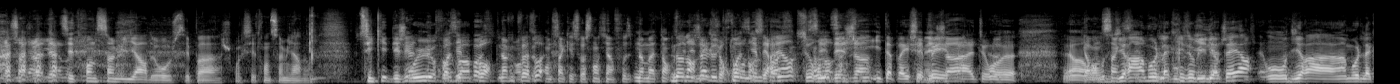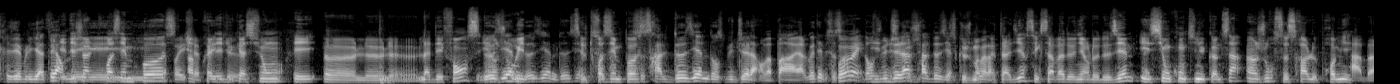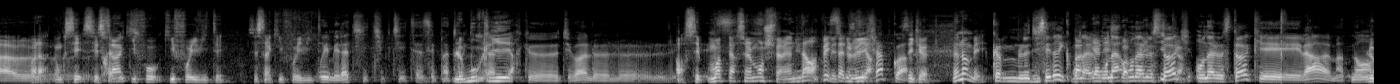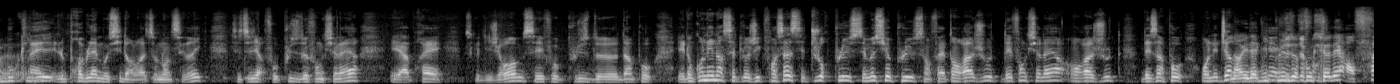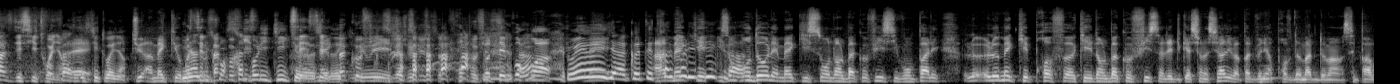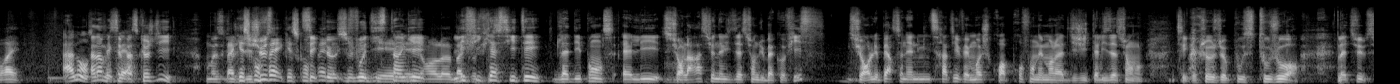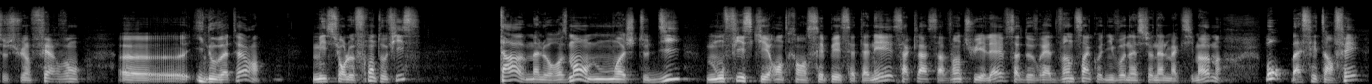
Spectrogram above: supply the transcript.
La charge de la dette, c'est 35 milliards d'euros. Je sais pas, je crois que c'est 35 milliards d'euros. C'est qui est déjà Oui, le troisième poste. Non, De mais toute façon- entre 35 et 60, il y a un faux. Non, mais attends, Non, non, déjà mais le surtout, on troisième sait rien. poste. Sur- C'est on- déjà. il t'a pas échappé. déjà Bah, euh, on 45, dira un mot de la crise obligataire. On dira un mot de la crise obligataire. Il y a déjà le troisième poste après que- l'éducation et euh, le- le- la défense. Et un Deuxième, jour, il- deuxième, deuxième. C'est le troisième Ce- poste. Ce sera le deuxième dans ce budget-là. On va pas ergoter, mais ce sera, dans ce et budget-là, ce sera le deuxième. Ce que je m'apprête à dire, c'est que ça va devenir le deuxième. Et si on continue comme ça, un jour, ce sera le premier. Ah bah, euh, voilà, donc c'est c'est ça qu'il faut, qu'il faut éviter. C'est ça qu'il faut éviter. Oui, mais là, c'est pas Le bouclier. que, tu vois, le... le- Alors, c'est, moi, personnellement, je fais rien du Non, tout. mais ce ça nous échappe, quoi. C'est que, non, non, mais Comme le dit Cédric, Bah, on, a, y a des on, a, choix on a le stock, on a le stock, et là, maintenant... Le euh, bouclier- Ouais, le problème aussi dans le raisonnement de Cédric, c'est de se dire qu'il faut plus de fonctionnaires et après, ce que dit Jérôme, c'est qu'il faut plus d'impôts. Et donc on est dans cette logique française, c'est toujours plus, c'est monsieur plus en fait. On rajoute des fonctionnaires, on rajoute des impôts. On est déjà Non, il a dit plus de fonctionnaires en face des citoyens. face des citoyens. Tu, un mec qui Il y a un discours très politique, C'est euh, versus front office. Votez pour moi. Oui, oui, il y a un côté très mec qui- politique, ils là. ont bon dos, les mecs qui sont dans le back-office, ils vont pas aller. Le, le mec qui est prof, euh, qui est dans le back-office à l'éducation nationale, il va pas devenir prof de maths demain. C'est pas vrai. Ah non, Ah non, mais c'est pas ce que je dis. Moi, ce que Bah, je dis juste, c'est qu'il faut est distinguer le l'efficacité de la dépense, elle est sur la rationalisation du back-office, sur les personnels administratifs, et moi je crois profondément à la digitalisation. Donc, C'est quelque chose que je pousse toujours là-dessus, parce que je suis un fervent euh, innovateur. Mais sur le front office, T'as, malheureusement, moi je te dis, mon fils qui est rentré en CP cette année, sa classe a 28 élèves, ça devrait être 25 au niveau national maximum. Bon, bah c'est un fait.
